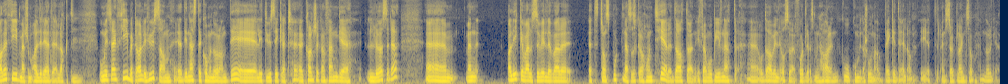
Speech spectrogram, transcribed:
av den fiberen som allerede er lagt. Mm. Om vi trenger fiber til alle husene eh, de neste kommende årene, det er litt usikkert. Eh, kanskje kan 5G løse det. Eh, men allikevel så vil det være et transportnett som skal håndtere dataen fra mobilnettet. Eh, og Da vil det også være en fordel hvis man har en god kombinasjon av begge delene i et langstrakt land som Norge.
